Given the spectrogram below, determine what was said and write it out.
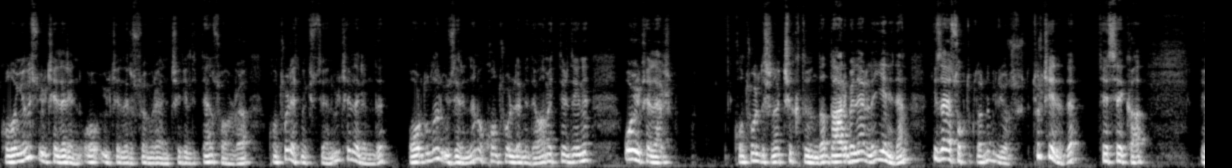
kolonyalist ülkelerin o ülkeleri sömüren, çekildikten sonra kontrol etmek isteyen ülkelerinde ordular üzerinden o kontrollerini devam ettirdiğini, o ülkeler kontrol dışına çıktığında darbelerle yeniden hizaya soktuklarını biliyoruz. Türkiye'de de TSK e,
